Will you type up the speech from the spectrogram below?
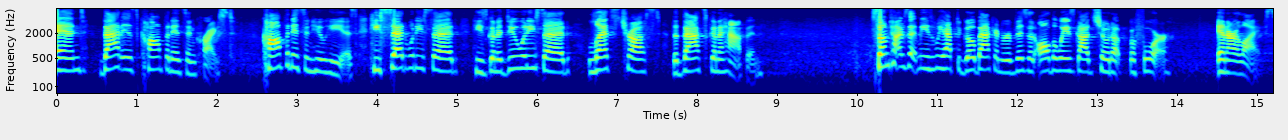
and that is confidence in Christ, confidence in who He is. He said what He said, He's going to do what He said. Let's trust that that's going to happen. Sometimes that means we have to go back and revisit all the ways God showed up before in our lives.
